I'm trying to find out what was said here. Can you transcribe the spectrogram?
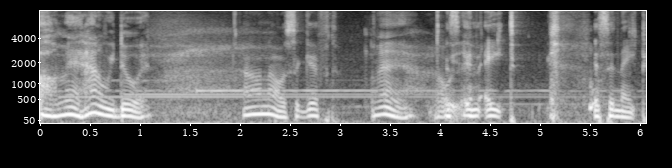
Oh man, how do we do it? I don't know. It's a gift. Man, oh, It's we- innate. It's innate.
